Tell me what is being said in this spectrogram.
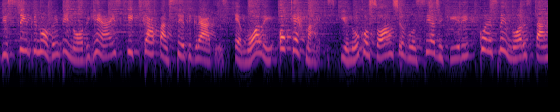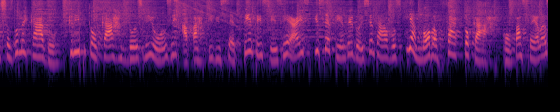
de 199 reais e capacete grátis. É mole ou quer mais? E no consórcio você adquire com as menores taxas do mercado. Criptocar 2011 a partir de R$ 76,72 e a nova Factocar com parcelas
